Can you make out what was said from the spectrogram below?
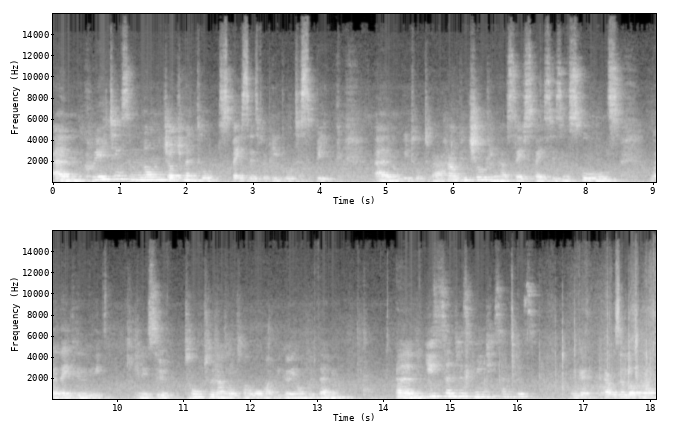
Um, creating some non-judgmental spaces for people to speak. Um, we talked about how can children have safe spaces in schools where they can you know, sort of talk to an adult about what might be going on with them. Um, youth centres, community centres, Okay, that was a long one.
